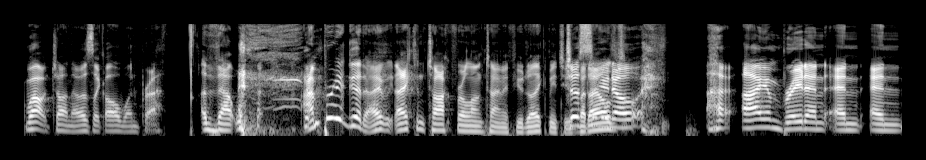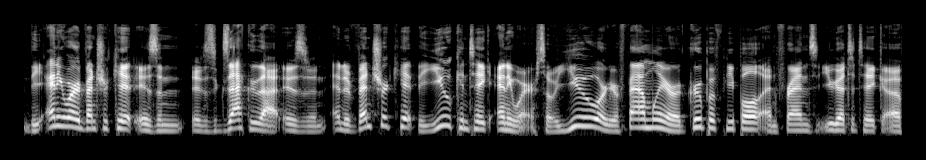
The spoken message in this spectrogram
Wow, John, that was like all one breath. Uh, That I'm pretty good. I, I can talk for a long time if you'd like me to. Just but so I'll, you know, I, I am Braden, and and the Anywhere Adventure Kit is an it is exactly that. It is an, an adventure kit that you can take anywhere. So you or your family or a group of people and friends, you get to take a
